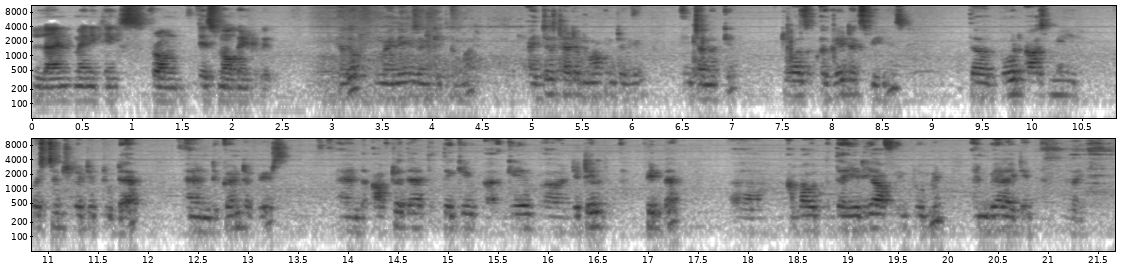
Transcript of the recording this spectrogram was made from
learned many things from this mock interview. Hello, my name is Ankit Kumar. I just had a mock interview in Chanakya. It was a great experience. The board asked me questions related to DAF and current affairs and after that they gave, uh, gave uh, detailed feedback uh, about the area of improvement and where I did right.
